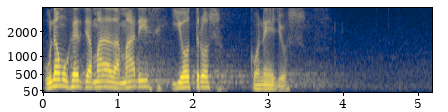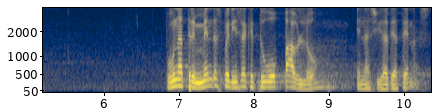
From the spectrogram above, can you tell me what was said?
una mujer llamada Damaris y otros con ellos. Fue una tremenda experiencia que tuvo Pablo en la ciudad de Atenas.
